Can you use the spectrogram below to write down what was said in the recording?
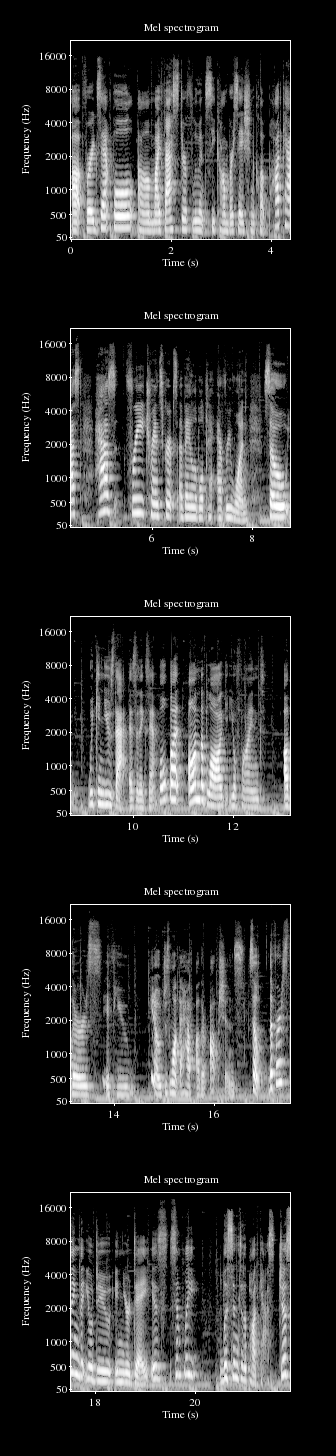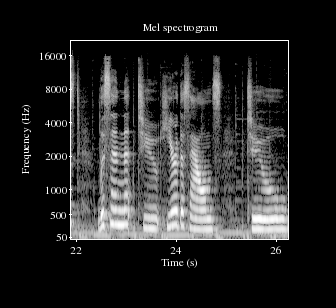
Uh, for example, um, my Faster Fluency Conversation Club podcast has free transcripts available to everyone. So we can use that as an example. But on the blog, you'll find others if you you know, just want to have other options. So, the first thing that you'll do in your day is simply listen to the podcast. Just listen to hear the sounds, to,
